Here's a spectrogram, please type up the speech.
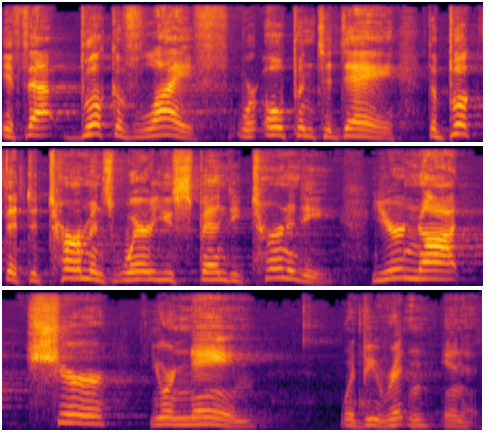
if that book of life were open today, the book that determines where you spend eternity, you're not sure your name would be written in it.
